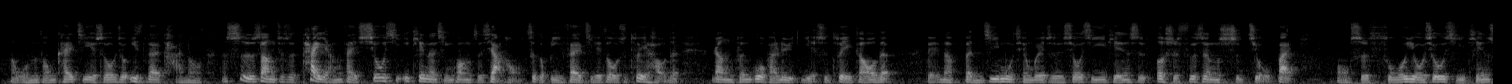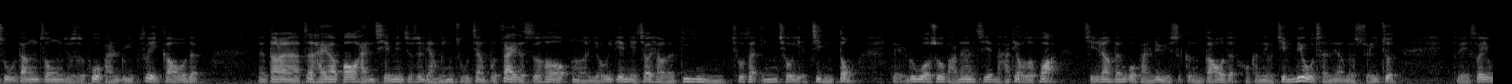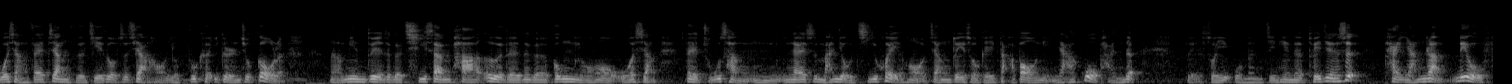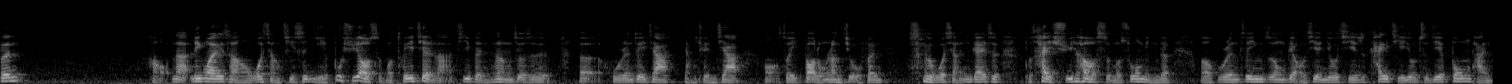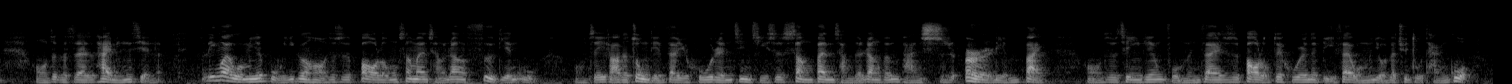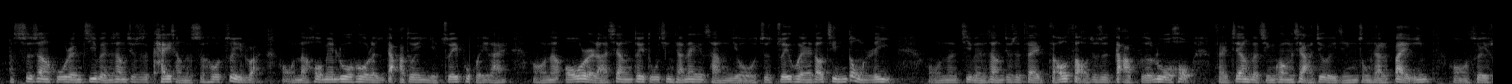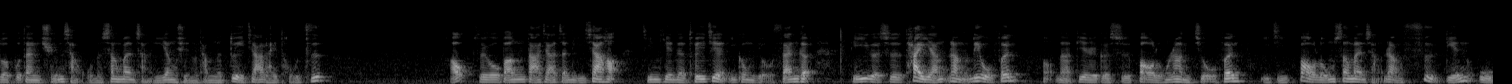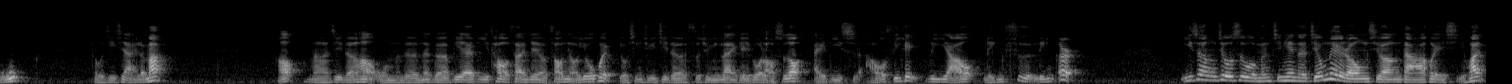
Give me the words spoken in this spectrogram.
那我们从开机的时候就一直在谈哦，那事实上就是太阳在休息一天的情况之下，哈，这个比赛节奏是最好的，让分过盘率也是最高的。对，那本季目前为止休息一天是二十四胜十九败，哦，是所有休息天数当中就是过盘率最高的。那当然了，这还要包含前面就是两名主将不在的时候，呃，有一点点小小的低迷，就算赢球也进洞。对，如果说把那段时间拿掉的话，其实让分过盘率是更高的，可能有近六成那样的水准。对，所以我想在这样子的节奏之下，哈，有布克一个人就够了。那面对这个欺善怕恶的那个公牛，哦，我想在主场，嗯，应该是蛮有机会，哦，将对手给打爆碾压过盘的。对，所以我们今天的推荐是太阳让六分。好，那另外一场，我想其实也不需要什么推荐啦，基本上就是呃湖人对家养全家哦，所以暴龙让九分，这个我想应该是不太需要什么说明的。呃，湖人最近这种表现，尤其是开节又直接崩盘哦，这个实在是太明显了。另外我们也补一个哈，就是暴龙上半场让四点五哦，这一发的重点在于湖人近期是上半场的让分盘十二连败哦，就是前几天我们在就是暴龙对湖人的比赛，我们有在群组谈过。事实上，湖人基本上就是开场的时候最软哦，那后面落后了一大堆也追不回来哦，那偶尔啦，像对独行侠那一场有就追回来到进洞而已哦，那基本上就是在早早就是大幅的落后，在这样的情况下就已经种下了败因哦，所以说不但全场我们上半场一样选择他们的对家来投资。好，最后帮大家整理一下哈，今天的推荐一共有三个。第一个是太阳让六分，哦，那第二个是暴龙让九分，以及暴龙上半场让四点五，都记下来了吗？好，那记得哈，我们的那个 VIP 套餐现在有早鸟优惠，有兴趣记得私讯来给骆老师哦，ID 是 LCKZR 零四零二。以上就是我们今天的节目内容，希望大家会喜欢，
